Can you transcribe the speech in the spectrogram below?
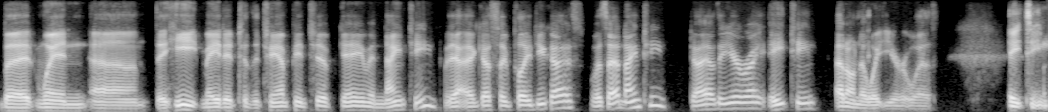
But when um, the Heat made it to the championship game in 19, yeah, I guess I played you guys. Was that 19? Do I have the year right? 18? I don't know what year it was. 18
